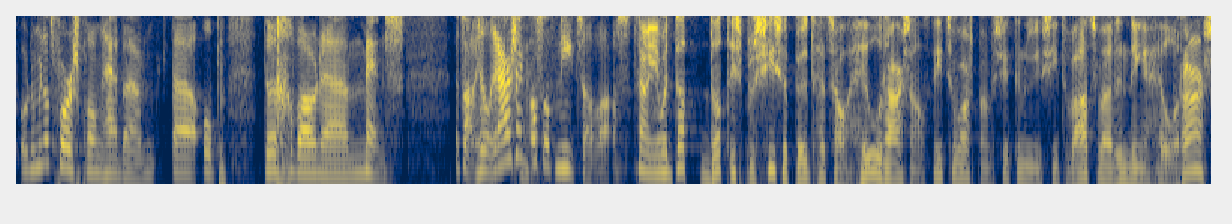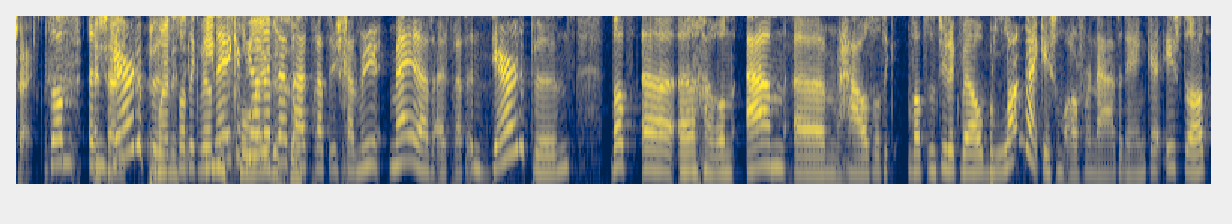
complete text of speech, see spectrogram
hoe noem je dat, voorsprong hebben op de gewone mens. Het zou heel raar zijn als dat niet zo was. Nou ja, maar dat, dat is precies het punt. Het zou heel raar zijn als het niet zo was. Maar we zitten nu in een situatie waarin dingen heel raar zijn. Dan een derde punt wat ik wil... Nee, ik heb jou net laten uitpraten. Dus je gaat me nu mij laten uitpraten. Een derde punt wat uh, uh, Garon aanhaalt... wat, ik, wat natuurlijk wel belangrijk is om over na te denken... is dat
